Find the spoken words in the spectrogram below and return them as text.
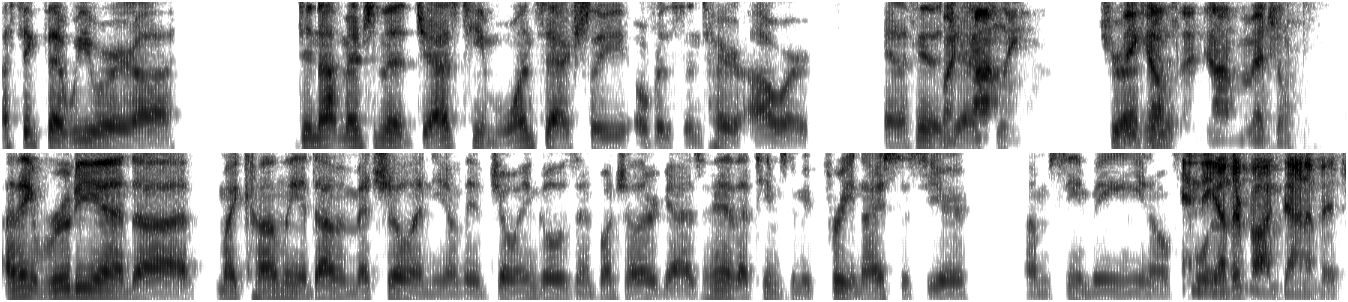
I think that we were uh, did not mention the Jazz team once actually over this entire hour, and I think the Mike Jazz Conley, team. True, I big think- help Donovan Mitchell. I think Rudy and uh, Mike Conley and Donovan Mitchell, and you know they have Joe Ingles and a bunch of other guys. I think that team's gonna be pretty nice this year. I'm seeing being you know And the other Bogdanovich,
